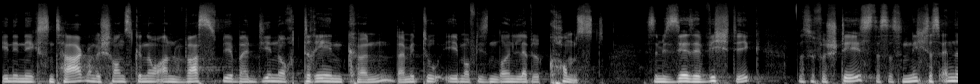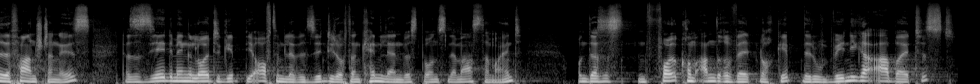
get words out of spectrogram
in den nächsten Tagen und wir schauen uns genau an, was wir bei dir noch drehen können, damit du eben auf diesen neuen Level kommst. Es ist nämlich sehr, sehr wichtig, dass du verstehst, dass das nicht das Ende der Fahnenstange ist, dass es jede Menge Leute gibt, die auf dem Level sind, die du auch dann kennenlernen wirst bei uns in der Mastermind und dass es eine vollkommen andere Welt noch gibt, in der du weniger arbeitest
